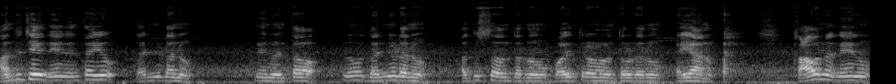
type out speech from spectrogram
అందుచే నేను ఎంతయో ధన్యుడను నేను ఎంతో ధన్యుడను అదృష్టవంతుడను పవిత్రవంతుడను అయ్యాను. కావున నేను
